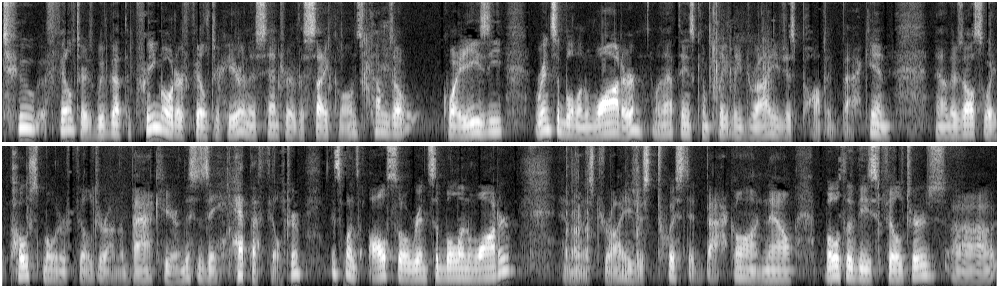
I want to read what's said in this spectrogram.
two filters. We've got the premotor filter here in the center of the cyclones. Comes out quite easy, rinsable in water. When that thing's completely dry, you just pop it back in. Now there's also a post-motor filter on the back here, and this is a HEPA filter. This one's also rinsable in water, and when it's dry, you just twist it back on. Now, both of these filters uh,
